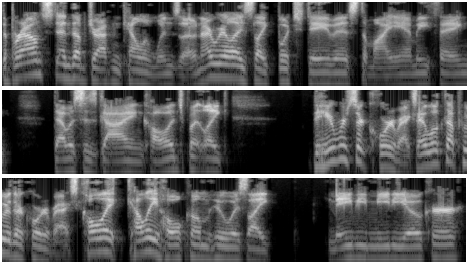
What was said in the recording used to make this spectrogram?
the Browns end up drafting Kellen Winslow, and I realized like Butch Davis, the Miami thing, that was his guy in college. But like here was their quarterbacks. I looked up who are their quarterbacks. Kelly, Kelly Holcomb, who was like maybe mediocre.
